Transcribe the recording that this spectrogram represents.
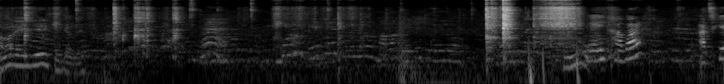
আমার এই খাবার আজকে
